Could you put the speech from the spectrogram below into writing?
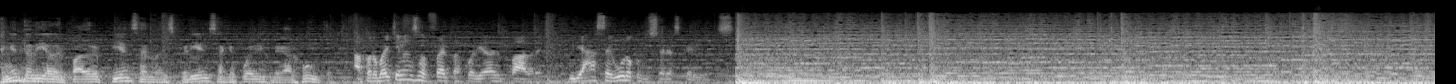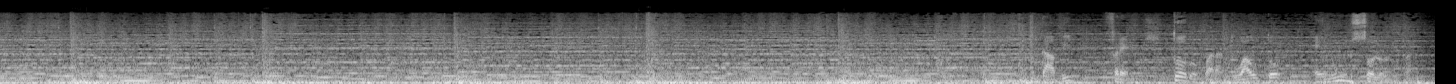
En Este Día del Padre piensa en la experiencia que pueden crear juntos. Aprovechen las ofertas por Día del Padre y viaja seguro con tus seres queridos. David Frenos, todo para tu auto en un solo lugar.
